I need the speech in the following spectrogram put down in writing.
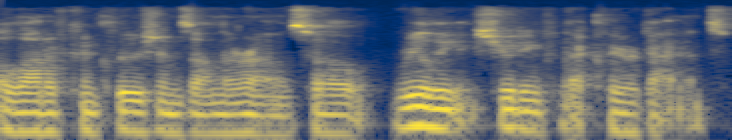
a lot of conclusions on their own. So really shooting for that clear guidance.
